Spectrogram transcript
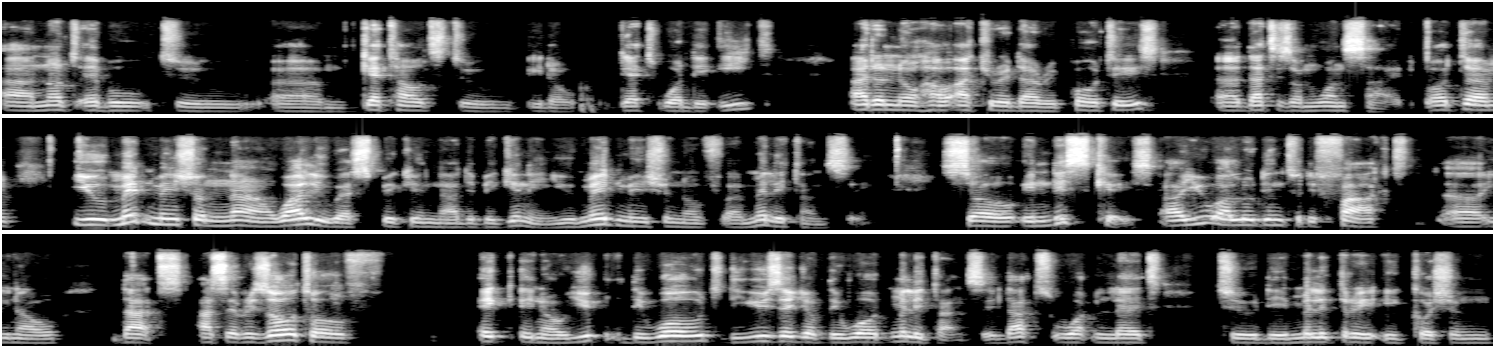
are not able to um, get out to you know get what they eat. I don't know how accurate that report is. Uh, that is on one side. But um, you made mention now, while you were speaking at the beginning, you made mention of uh, militancy. So in this case, are you alluding to the fact, uh, you know, that as a result of, you know, you, the word, the usage of the word militancy, that's what led to the military incursion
